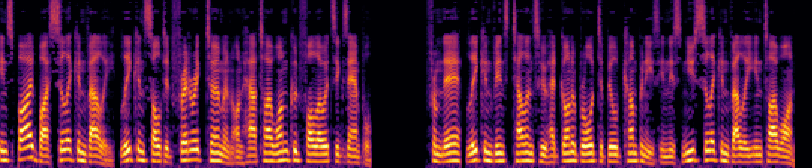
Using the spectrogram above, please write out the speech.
Inspired by Silicon Valley, Li consulted Frederick Terman on how Taiwan could follow its example. From there, Li convinced talents who had gone abroad to build companies in this new Silicon Valley in Taiwan.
